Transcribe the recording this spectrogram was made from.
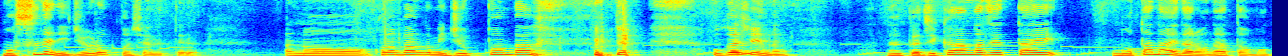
もうすでに16分喋ってる。あのー、この番組10分番組 おかしいな。なんか時間が絶対持たないだろうなと思っ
